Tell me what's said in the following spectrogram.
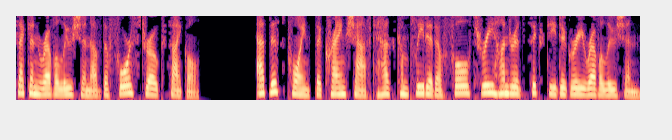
second revolution of the four-stroke cycle. At this point the crankshaft has completed a full 360-degree revolution.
